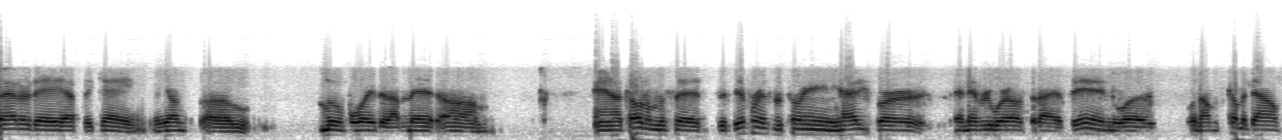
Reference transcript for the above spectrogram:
Saturday after game, a young uh, little boy that I met, um, and I told him, I said, the difference between Hattiesburg and everywhere else that I have been was when I was coming down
